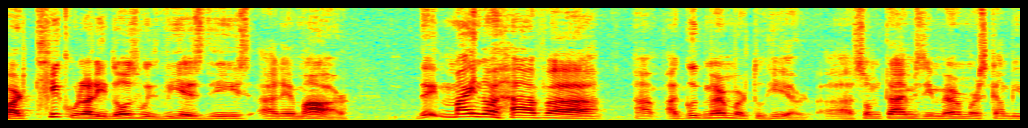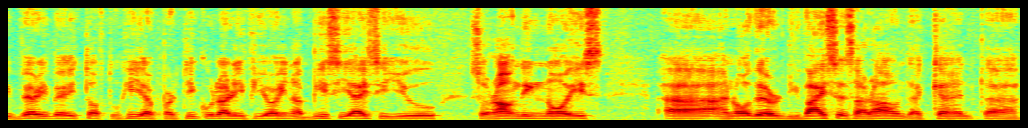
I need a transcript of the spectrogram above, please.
particularly those with VSDs and MR, they might not have a, a, a good murmur to hear. Uh, sometimes the murmurs can be very, very tough to hear, particularly if you're in a busy ICU, surrounding noise, uh, and other devices around that can't, uh,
